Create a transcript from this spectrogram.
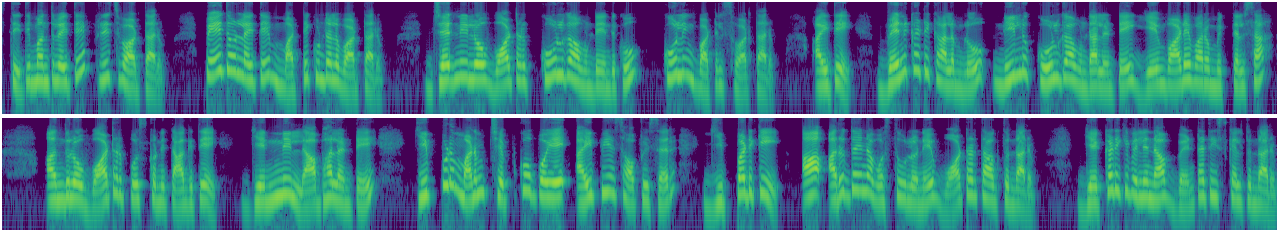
స్థితిమంతులైతే ఫ్రిడ్జ్ వాడతారు. పేదోళ్ళైతే మట్టి కుండలు వాడతారు. జర్నీలో వాటర్ కూల్గా ఉండేందుకు కూలింగ్ బాటిల్స్ వాడతారు. అయితే వెనుకటి కాలంలో నీళ్ళు కూల్గా ఉండాలంటే ఏం వాడేవారో మీకు తెలుసా? అందులో వాటర్ పోసుకొని తాగితే ఎన్ని లాభాలంటే ఇప్పుడు మనం చెప్పుకోబోయే ఐపీఎస్ ఆఫీసర్ ఇప్పటికీ ఆ అరుదైన వస్తువులోనే వాటర్ తాగుతున్నారు. ఎక్కడికి వెళ్ళినా వెంట తీసుకెళ్తున్నారు.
